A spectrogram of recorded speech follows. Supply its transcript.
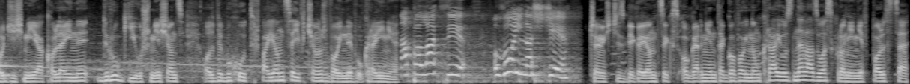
Bo dziś mija kolejny, drugi już miesiąc od wybuchu trwającej wciąż wojny w Ukrainie. Na Pałacu Wolności Część zbiegających z ogarniętego wojną kraju znalazła schronienie w Polsce,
